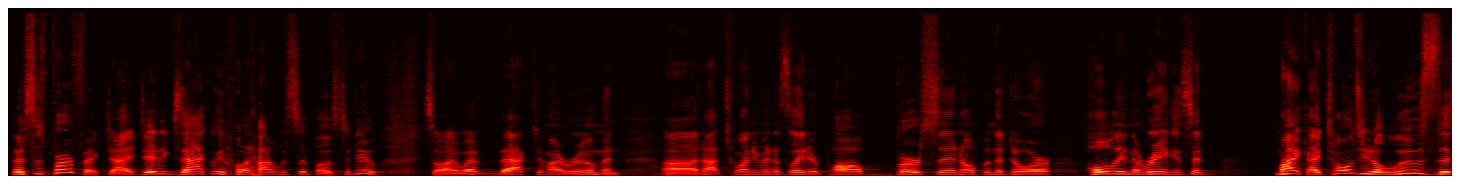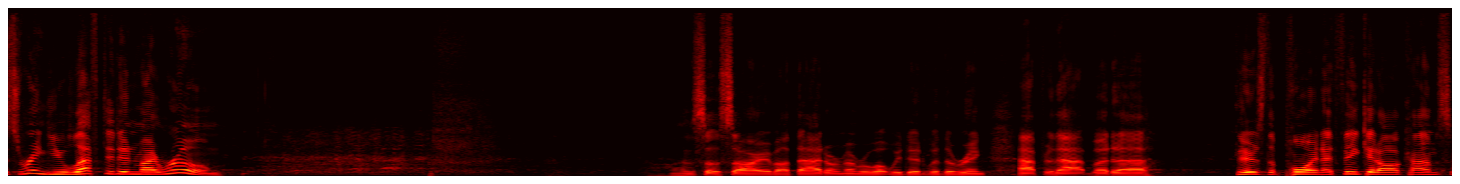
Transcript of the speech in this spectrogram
This is perfect. I did exactly what I was supposed to do. So I went back to my room, and uh, not 20 minutes later, Paul bursts in, opened the door, holding the ring, and said, Mike, I told you to lose this ring. You left it in my room. I'm so sorry about that. I don't remember what we did with the ring after that, but uh, here's the point. I think it all comes,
